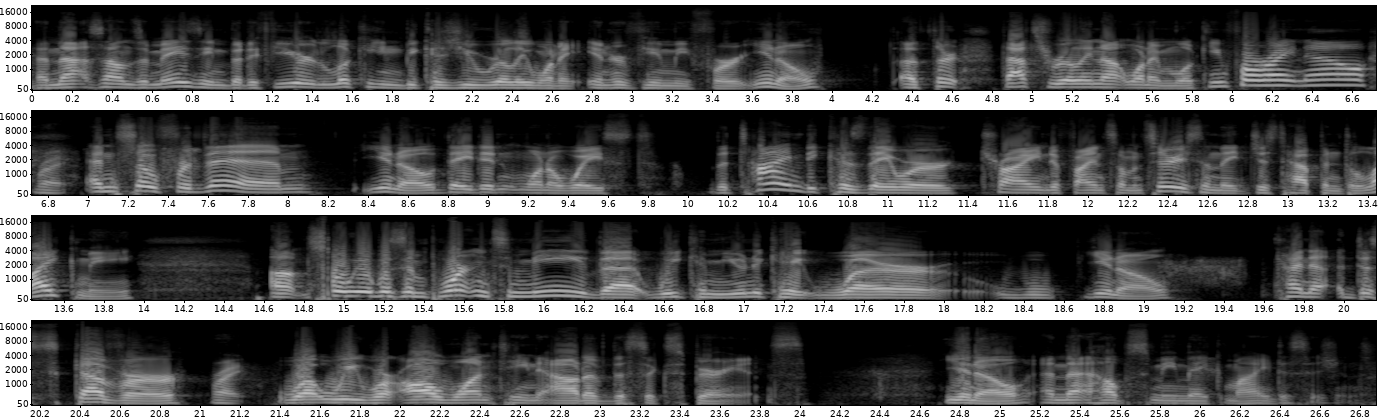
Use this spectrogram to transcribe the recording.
and that sounds amazing, but if you're looking because you really want to interview me for, you know, a third, that's really not what I'm looking for right now. Right. And so for them, you know, they didn't want to waste the time because they were trying to find someone serious and they just happened to like me. Um, so it was important to me that we communicate where, you know, kind of discover Right. what we were all wanting out of this experience, you know, and that helps me make my decisions.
